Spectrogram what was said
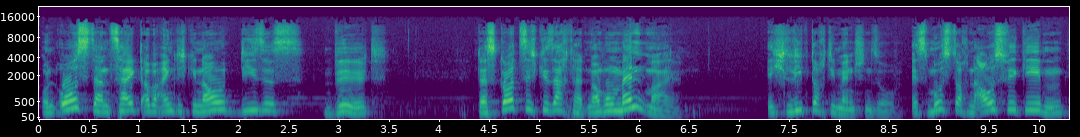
Und Ostern zeigt aber eigentlich genau dieses Bild, dass Gott sich gesagt hat, na Moment mal, ich liebe doch die Menschen so. Es muss doch einen Ausweg geben,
